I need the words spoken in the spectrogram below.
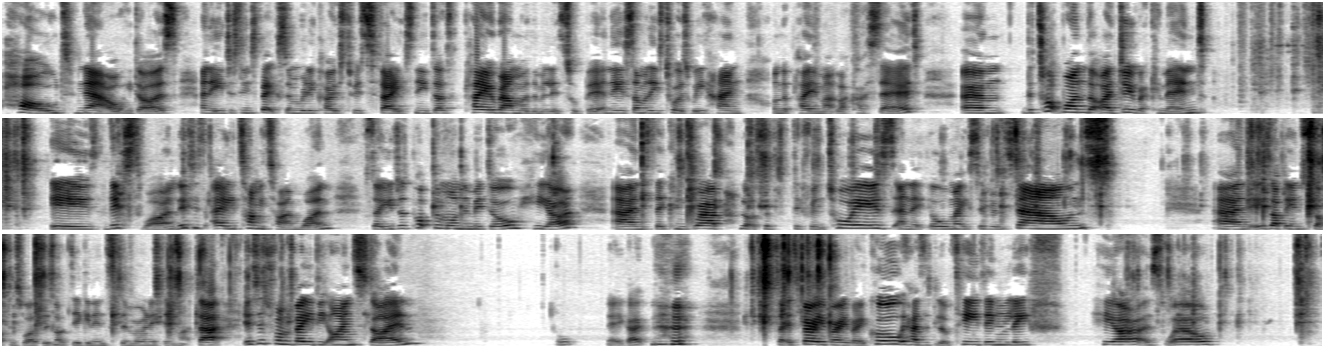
hold now he does and he just inspects them really close to his face and he does play around with them a little bit and these some of these toys we hang on the playmat like I said um, the top one that I do recommend is this one. This is a tummy time one. So you just pop them on the middle here and they can grab lots of different toys and it all makes different sounds. And it is lovely and soft as well, so it's not digging into them or anything like that. This is from Baby Einstein. Oh, there you go. so it's very, very, very cool. It has a little teething leaf here as well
